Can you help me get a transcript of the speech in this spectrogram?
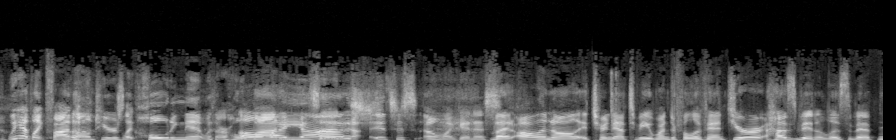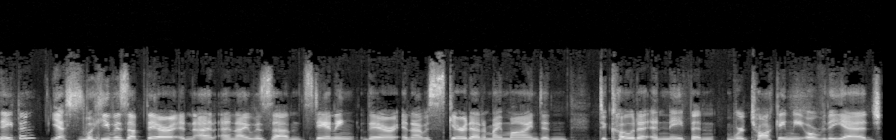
and we had like five volunteers like holding it with our whole Oh my bodies. And uh, gosh. it's just, oh my goodness. but all in all, it turned out to be a wonderful event. Your husband, Elizabeth, Nathan, yes, well, he was up there and I, and I was um, standing there and I was scared out of my mind. And Dakota and Nathan were talking me over the edge.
